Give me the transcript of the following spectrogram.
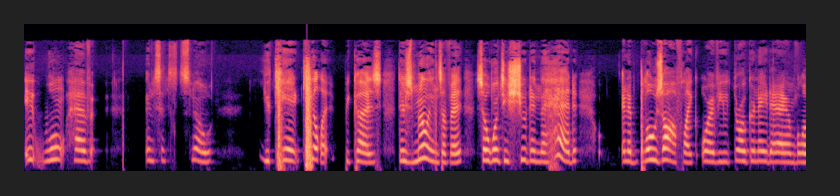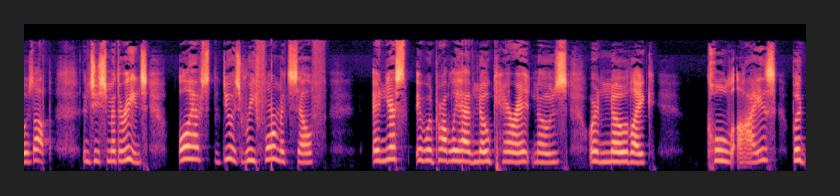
it won't have and since it's snow you can't kill it because there's millions of it. So once you shoot in the head and it blows off, like, or if you throw a grenade at it and blows up into smithereens, all it has to do is reform itself. And yes, it would probably have no carrot nose or no, like, cold eyes, but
